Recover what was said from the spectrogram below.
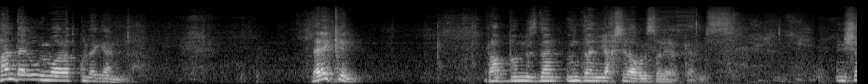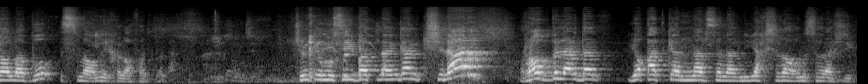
Qanday u imorat qulaganini. Lekin Rabbimizdan undan yaxshirog'ini so'rayotganmiz. Inshaalloh bu islomiy xilofat bo'ladi. Chunki musibatlangan kishilar Robbilaridan yo'qotgan narsalarni yaxshirog'ini so'rashlik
